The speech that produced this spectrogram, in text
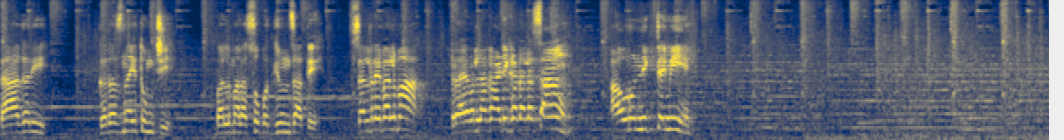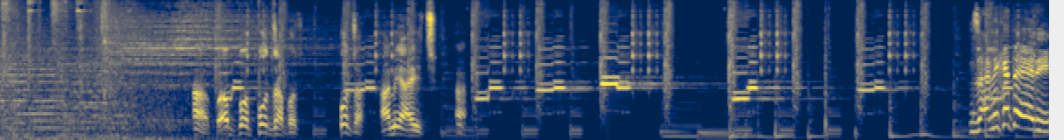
रागरी गरज नाही तुमची. बलमाला सोबत घेऊन जाते. चल रे बलमा ड्रायव्हरला गाडी काढायला सांग. आवरून निघते मी. हा पोचा पोच पोचा. आम्ही आहेच. हा. झाली का तयारी?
